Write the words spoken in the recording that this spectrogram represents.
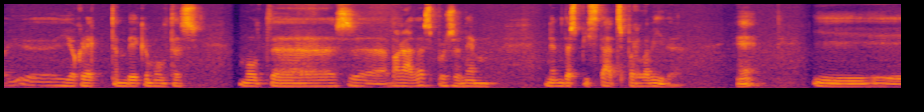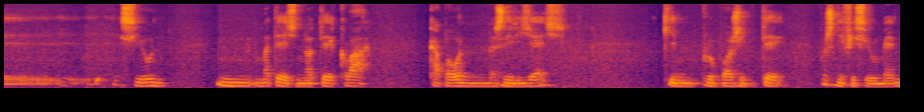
eh, jo crec també que moltes, moltes eh, vegades pues, anem, anem despistats per la vida. Eh? I, I si un mateix no té clar cap a on es dirigeix, quin propòsit té, doncs difícilment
